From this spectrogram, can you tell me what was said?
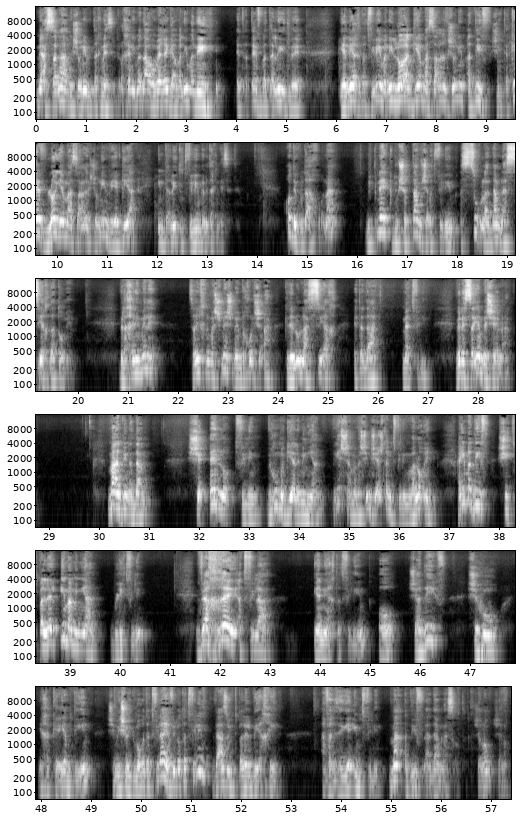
מעשרה הראשונים לבית הכנסת. ולכן אם אדם אומר, רגע, אבל אם אני אתעטף בטלית ו... יניח את התפילים, אני לא אגיע מעשרה הראשונים, עדיף שיתעכב, לא יהיה מעשרה הראשונים ויגיע עם טלית ותפילים לבית הכנסת. עוד נקודה אחרונה, מפני קדושתם של התפילים אסור לאדם להסיח דעתו מהם. ולכן עם אלה צריך למשמש בהם בכל שעה, כדי לא להסיח את הדעת מהתפילים. ונסיים בשאלה, מה הדין אדם שאין לו תפילים והוא מגיע למניין, ויש שם אנשים שיש להם תפילים אבל לא אין. האם עדיף שיתפלל עם המניין בלי תפילים, ואחרי התפילה יניח את התפילים, או שעדיף שהוא יחכה, ימתין, שמישהו יגמור את התפילה, יביא לו את התפילים, ואז הוא יתפלל ביחיד. אבל זה יהיה עם תפילים. מה עדיף לאדם לעשות? שלום, שלום.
